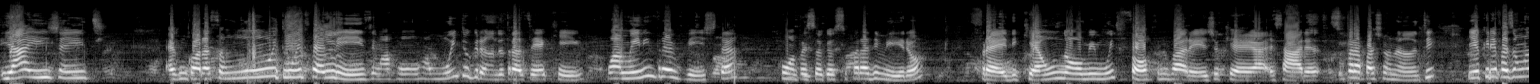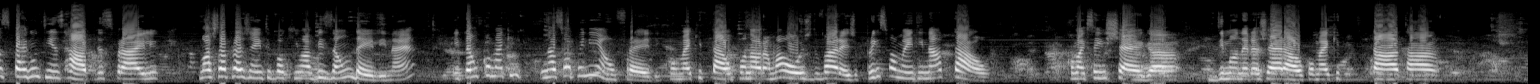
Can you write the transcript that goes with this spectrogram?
E aí, gente? É com um coração muito, muito feliz e uma honra muito grande eu trazer aqui uma mini entrevista com uma pessoa que eu super admiro, Fred, que é um nome muito forte no varejo, que é essa área super apaixonante. E eu queria fazer umas perguntinhas rápidas para ele mostrar pra gente um pouquinho a visão dele, né? Então, como é que, na sua opinião, Fred, como é que tá o panorama hoje do varejo, principalmente em Natal? Como é que você enxerga, de maneira geral, como é que tá, tá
